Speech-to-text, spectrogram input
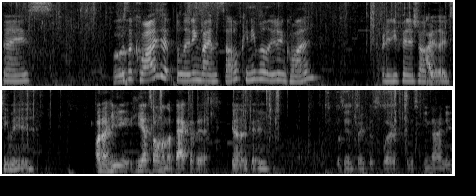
Nice. Was the quad ballooning by himself? Can you balloon in quad? Or did you finish off the other teammate? Oh no, he he had someone on the back of it. Yeah, okay. Let's gonna drink this slurp for this P90.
